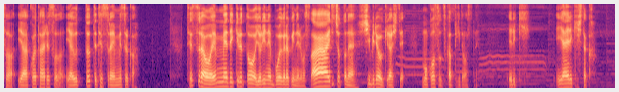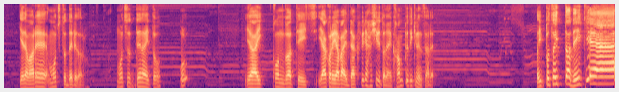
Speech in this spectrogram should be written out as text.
さあ、いや、これ耐えれそうだね。いや、ウッドってテスラ延命するか。テスラを延命できると、よりね、防衛が楽になります。あー、相手ちょっとね、痺れを切らして、もうコースを使ってきてますね。エレキ。いや、エレキしたか。いや、でもあれ、もうちょっと出るだろう。もうちょっと出ないとお？いや、今度は定位置。いや、これやばい。ダクフィリ走るとね、完封できるんですよ、あれ。一発入ったでけえ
